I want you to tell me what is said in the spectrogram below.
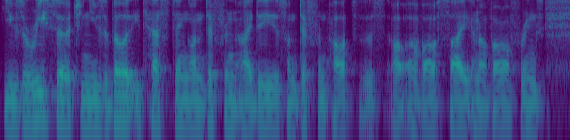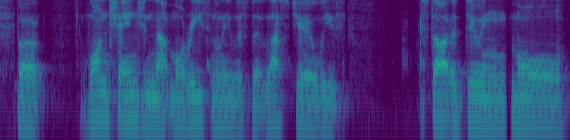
user research and usability testing on different ideas on different parts of this of our site and of our offerings, but one change in that more recently was that last year we've started doing more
